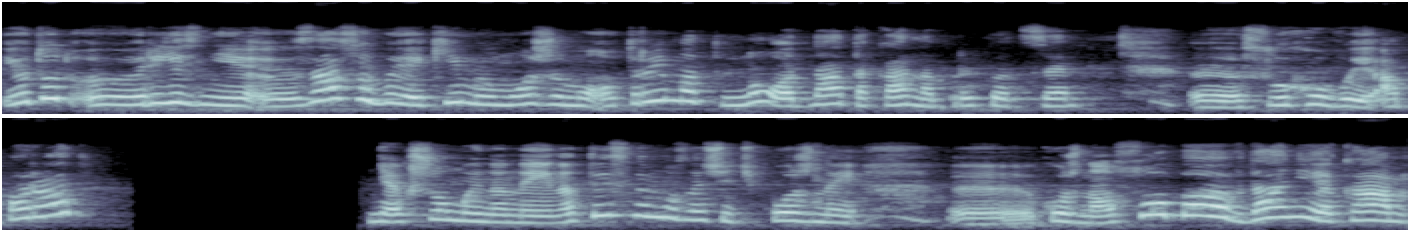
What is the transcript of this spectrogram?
І отут е, різні е, засоби, які ми можемо отримати. Ну, Одна така, наприклад, це е, слуховий апарат. Якщо ми на неї натиснемо, значить кожний, кожна особа в Данії, яка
